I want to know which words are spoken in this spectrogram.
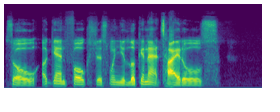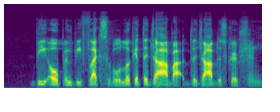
So again, folks, just when you're looking at titles, be open, be flexible. Look at the job uh, the job description.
